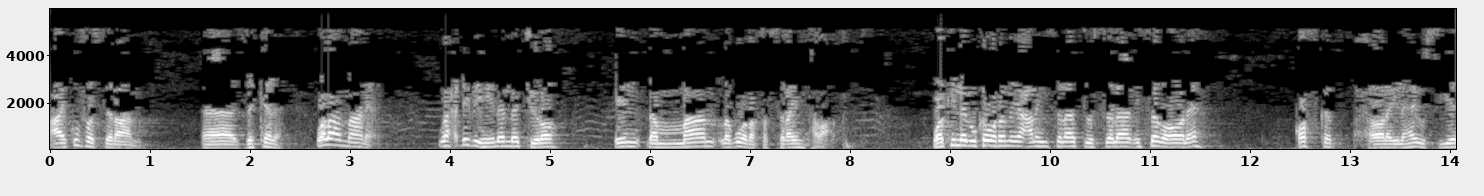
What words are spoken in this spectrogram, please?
waxay ku fasiraan zakada. Walaa maanic wax dhibihiina ma jiro in dhammaan lagu wada fasiro intaba waa kii nebigu ka warramaya calayhi salaatu wasalaam isaga oo leh qofka xoola ilaahay uu siiye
